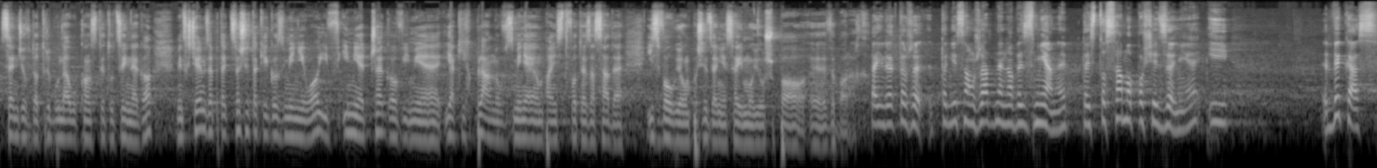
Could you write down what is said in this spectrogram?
sędziów do Trybunału Konstytucyjnego, więc chciałem zapytać, co się takiego zmieniło i w imię czego, w imię jakich planów zmieniają Państwo tę zasadę i zwołują posiedzenie Sejmu już po y, wyborach? Panie dyrektorze, to nie są żadne nowe zmiany, to jest to samo posiedzenie i wykaz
